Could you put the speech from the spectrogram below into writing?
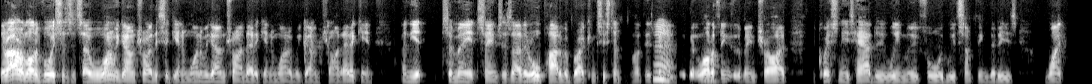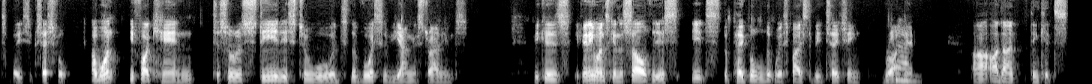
there are a lot of voices that say, well, why don't we go and try this again? And why don't we go and try that again? And why don't we go and try that again? And yet, to me, it seems as though they're all part of a broken system. Like there's been, mm. been a lot of things that have been tried. The question is, how do we move forward with something that is won't be successful? I want, if I can, to sort of steer this towards the voice of young Australians. Because if anyone's going to solve this, it's the people that we're supposed to be teaching right mm. now. Uh, I don't think it's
